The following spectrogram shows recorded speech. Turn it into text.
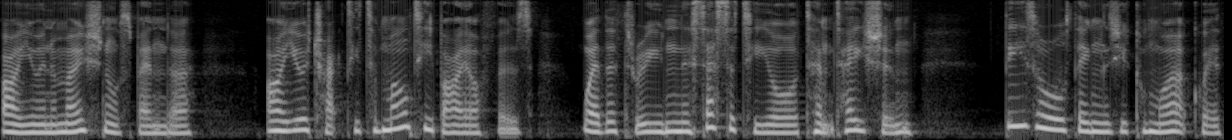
Are you an emotional spender? Are you attracted to multi buy offers, whether through necessity or temptation? These are all things you can work with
